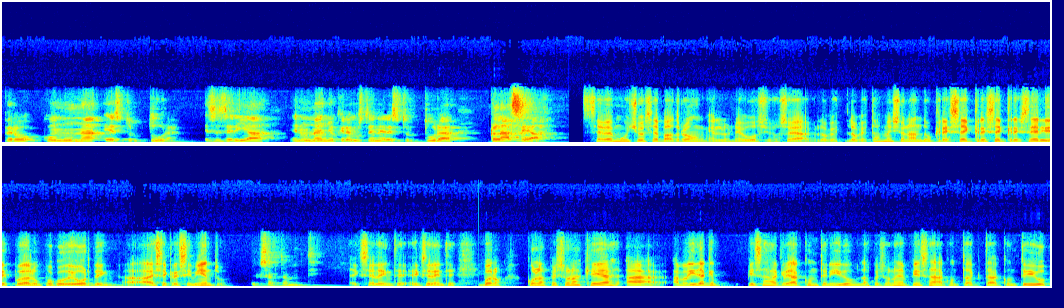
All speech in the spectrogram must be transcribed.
pero con una estructura. Ese sería, en un año queremos tener estructura clase A se ve mucho ese patrón en los negocios, o sea, lo que, lo que estás mencionando, crecer, crecer, crecer y después darle un poco de orden a, ese crecimiento. Exactamente. Excelente, excelente. Bueno, con las personas que a, medida que empiezas a crear contenido, las personas empiezan a contactar contigo,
